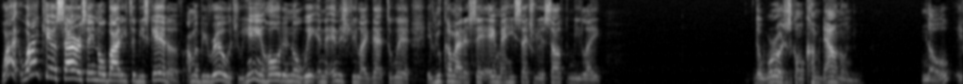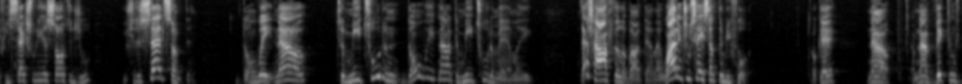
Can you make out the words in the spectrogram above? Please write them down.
Why YK Osiris ain't nobody to be scared of? I'm gonna be real with you. He ain't holding no weight in the industry like that to where if you come out and say, hey man, he sexually assaulted me, like the world just gonna come down on you. No, if he sexually assaulted you, you should have said something. Don't wait now to me too them. Don't wait now to me too the man. Like that's how I feel about that. Like, why didn't you say something before? Okay? Now, I'm not victim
